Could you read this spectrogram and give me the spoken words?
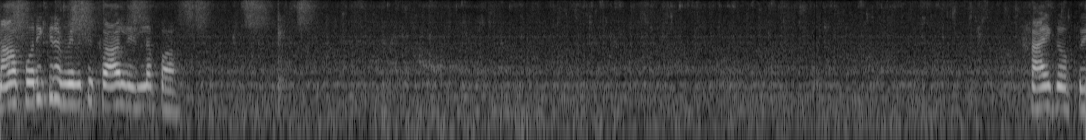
நான் பொறிக்கிற மீனுக்கு கால் இல்லைப்பா. ஹாய் கோபி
